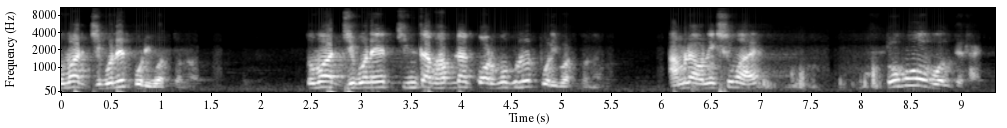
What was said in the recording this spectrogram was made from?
তোমার জীবনের পরিবর্তন হবে। তোমার জীবনের চিন্তা ভাবনা কর্মগুলোর পরিবর্তন হবে। আমরা অনেক সময় তবুও বলতে থাকি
